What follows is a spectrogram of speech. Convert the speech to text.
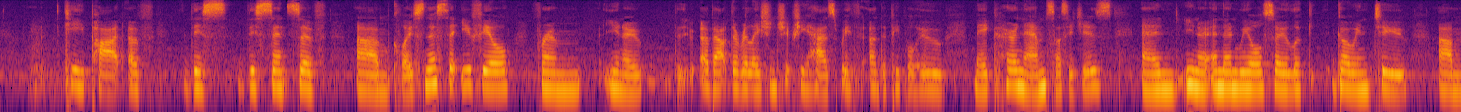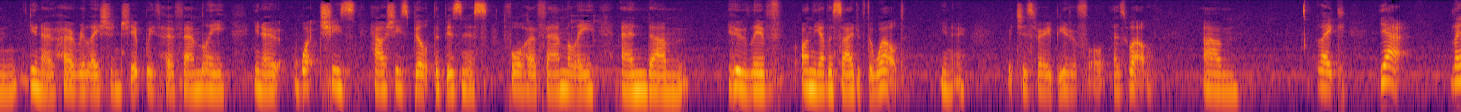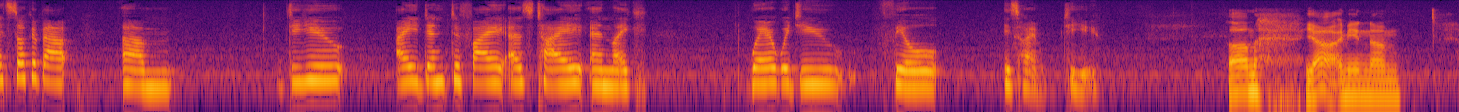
key part of this this sense of um, closeness that you feel from you know the, about the relationship she has with other people who make her naem sausages and you know and then we also look go into um, you know her relationship with her family you know what she's how she's built the business for her family and um, who live on the other side of the world you know which is very beautiful as well. Um, like yeah let's talk about um, do you identify as thai and like where would you feel is home to you? Um, yeah, I mean, um,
